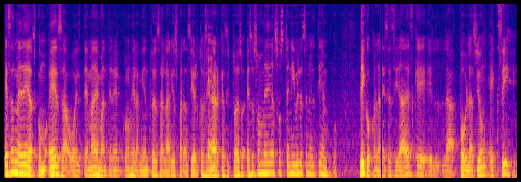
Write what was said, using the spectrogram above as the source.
Esas medidas como esa o el tema de mantener congelamiento de salarios para ciertos jerarcas y todo eso, ¿esas son medidas sostenibles en el tiempo? Digo, con las necesidades que la población exige.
